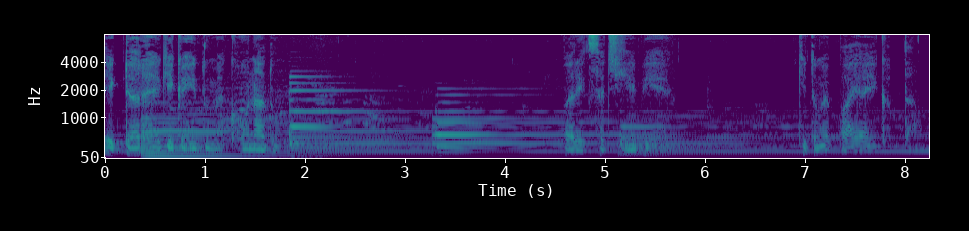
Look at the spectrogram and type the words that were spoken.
एक डर है कि कहीं तुम्हें खो ना दूँ। पर एक सच ये भी है कि तुम्हें पाया एक हफ़्ता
